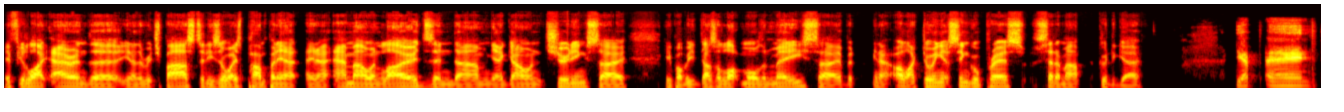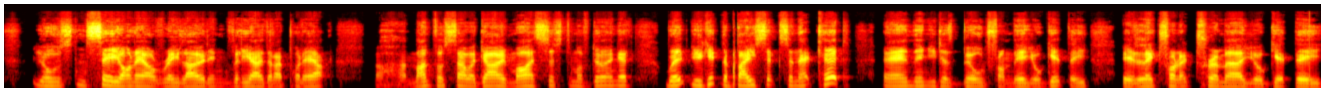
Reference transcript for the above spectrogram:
if you like Aaron, the you know the rich bastard, he's always pumping out you know ammo and loads and um, you know going shooting. So he probably does a lot more than me. So, but you know I like doing it, single press, set them up, good to go. Yep, and you'll see on our reloading video that I put out oh, a month or so ago my system of doing it. Where you get the basics in that kit, and then you just build from there. You'll get the electronic trimmer, you'll get the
